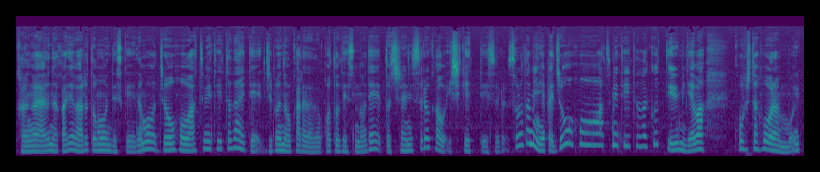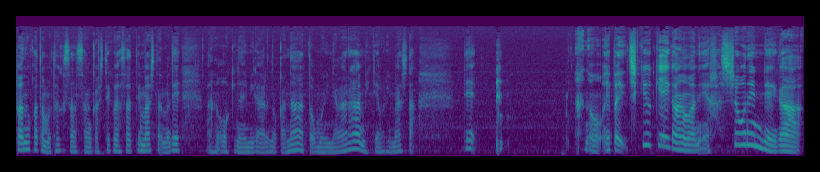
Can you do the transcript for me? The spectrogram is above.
考えある中ではあると思うんですけれども情報を集めていただいて自分のお体のことですのでどちらにするかを意思決定するそのためにやっぱり情報を集めていただくっていう意味ではこうしたフォーラムも一般の方もたくさん参加してくださってましたのであの大きな意味があるのかなと思いながら見ておりました。であのやっぱり子宮頸がんはね発症年齢が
